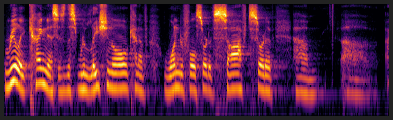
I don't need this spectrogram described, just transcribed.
really, kindness is this relational, kind of wonderful, sort of soft, sort of um, uh,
